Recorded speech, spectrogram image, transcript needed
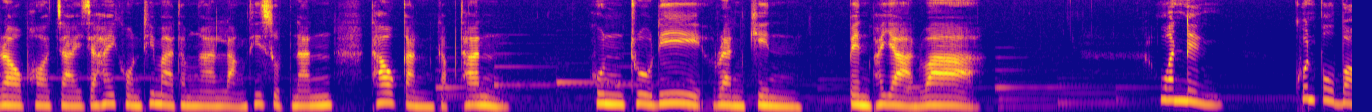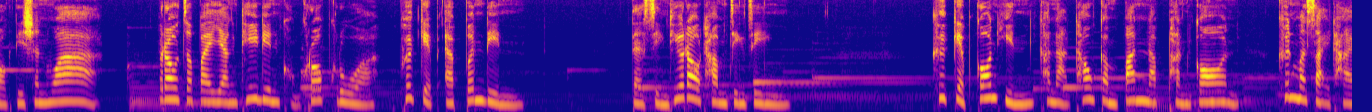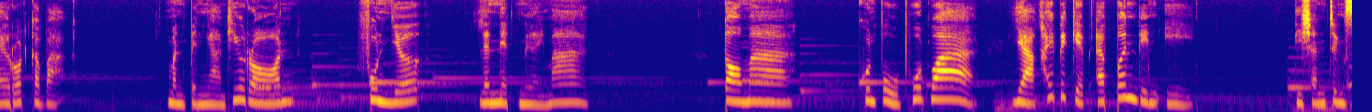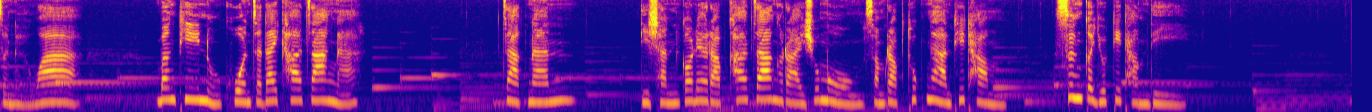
เราพอใจจะให้คนที่มาทำงานหลังที่สุดนั้น เท่ากันกับท่าน คุณทรูดี้แรนคิน เป็นพยานว่า วันหนึ่ง คุณปู่บอกดิฉันว่า เราจะไปยังที่ดินของครอบครัวเพื่อเก็บแอปเปิลดิน แต่สิ่งที่เราทำจริง ๆ คือเก็บก้อนหินขนาดเท่ากำปั้นนับพันก้อน ขึ้นมาใส่ท้ายรถกระบะ มันเป็นงานที่ร้อน ฝุ่นเยอะ และเหน็ดเหนื่อยมาก ต่อมา คุณปู่พูดว่า อยากให้ไปเก็บแอปเปิลดินอีก ดิฉันจึงเสนอว่า บางทีหนูควรจะได้ค่าจ้างนะ จากนั้นดิฉันก็ได้รับค่าจ้างรายชั่วโมงสำหรับทุกงานที่ทำซึ่งก็ยุติธรรมดี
